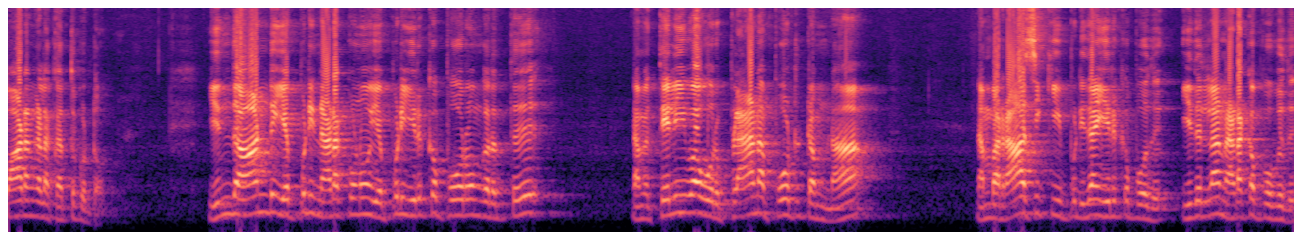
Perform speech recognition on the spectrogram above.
பாடங்களை கற்றுக்கிட்டோம் இந்த ஆண்டு எப்படி நடக்கணும் எப்படி இருக்க போகிறோங்கிறது நம்ம தெளிவாக ஒரு பிளானை போட்டுட்டோம்னா நம்ம ராசிக்கு இப்படி தான் இருக்க போகுது. இதெல்லாம் நடக்க போகுது.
